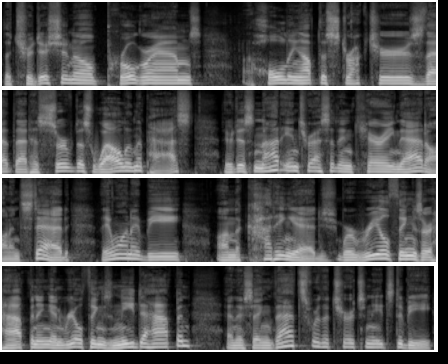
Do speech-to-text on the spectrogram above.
the traditional programs, uh, holding up the structures that, that has served us well in the past. They're just not interested in carrying that on. Instead, they want to be on the cutting edge where real things are happening and real things need to happen. And they're saying that's where the church needs to be.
